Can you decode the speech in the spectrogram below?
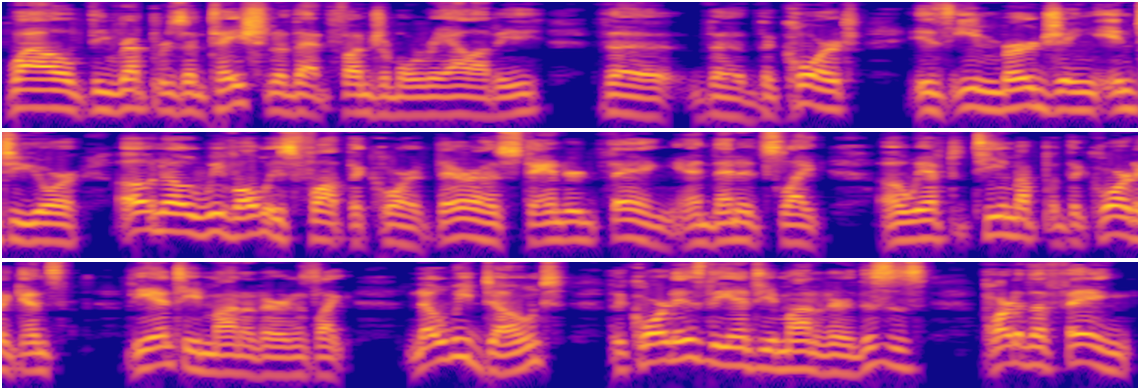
while the representation of that fungible reality, the, the, the court is emerging into your, oh no, we've always fought the court. They're a standard thing. And then it's like, oh, we have to team up with the court against the anti-monitor. And it's like, no, we don't. The court is the anti-monitor. This is part of the thing.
